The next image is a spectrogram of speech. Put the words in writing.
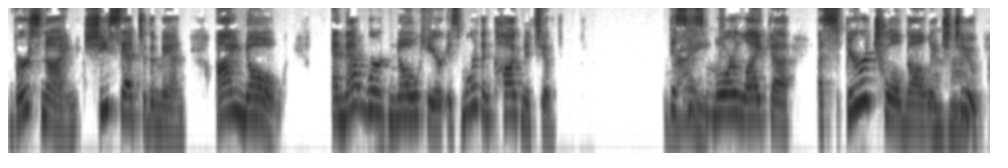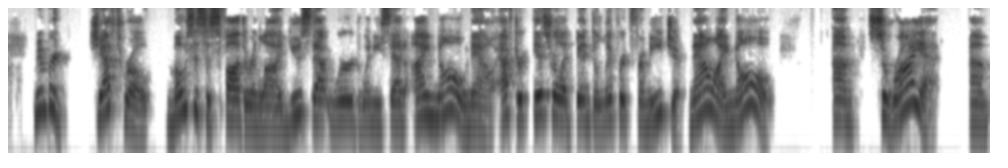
verse 9. She said to the man, I know and that word know here is more than cognitive. This right. is more like a, a spiritual knowledge mm-hmm. too. Remember Jethro, Moses' father-in-law used that word when he said, I know now after Israel had been delivered from Egypt. Now I know. Um, Sariah, um,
